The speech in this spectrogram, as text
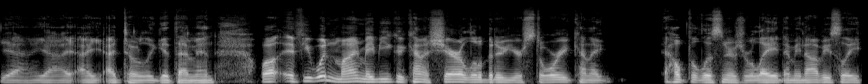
yeah, yeah, I, I, I totally get that, man. Well, if you wouldn't mind, maybe you could kind of share a little bit of your story, kind of help the listeners relate. I mean, obviously,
